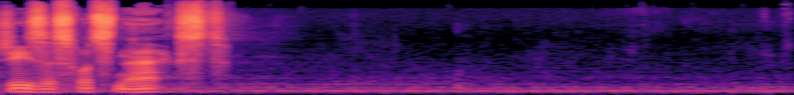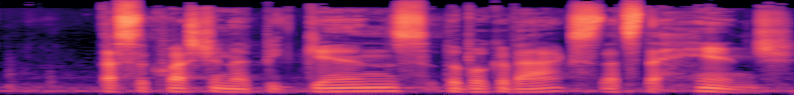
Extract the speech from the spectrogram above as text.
Jesus, what's next? That's the question that begins the book of Acts. That's the hinge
